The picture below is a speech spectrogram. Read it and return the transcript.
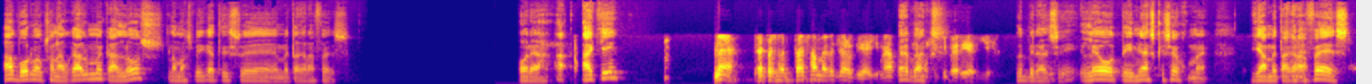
Αν μπορούμε να ξαναβγάλουμε, καλώς να μας πει για τις ε, μεταγραφές. Ωραία. Α, Άκη; Ναι, έπεσε, πέσαμε, δεν ξέρω τι έγινε. Εντάξει. περίεργη. Δεν πειράζει. Λέω ότι μιας και σε έχουμε για μεταγραφές, ναι.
